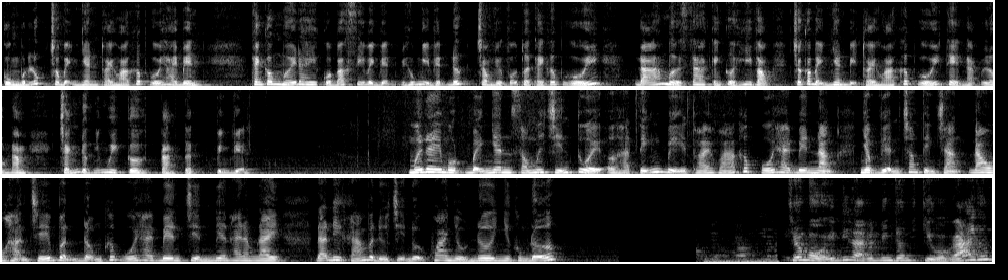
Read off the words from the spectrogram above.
cùng một lúc cho bệnh nhân thoái hóa khớp gối hai bên. Thành công mới đây của bác sĩ bệnh viện Hữu nghị Việt Đức trong việc phẫu thuật thay khớp gối đã mở ra cánh cửa hy vọng cho các bệnh nhân bị thoái hóa khớp gối thể nặng lâu năm, tránh được những nguy cơ tàn tật vĩnh viễn. Mới đây, một bệnh nhân 69 tuổi ở Hà Tĩnh bị thoái hóa khớp gối hai bên nặng, nhập viện trong tình trạng đau hạn chế vận động khớp gối hai bên triển miên hai năm nay, đã đi khám và điều trị nội khoa nhiều nơi nhưng không đỡ. Chưa ngồi đi lại vẫn bình thường chỉ có gái thôi,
